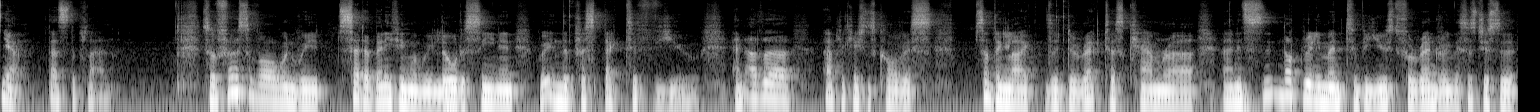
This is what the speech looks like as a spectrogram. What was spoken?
Yeah, that's the plan. So first of all, when we set up anything, when we load a scene in, we're in the perspective view. And other applications call this something like the director's camera and it's not really meant to be used for rendering this is just a,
